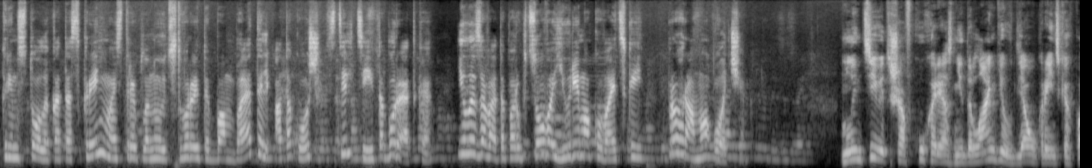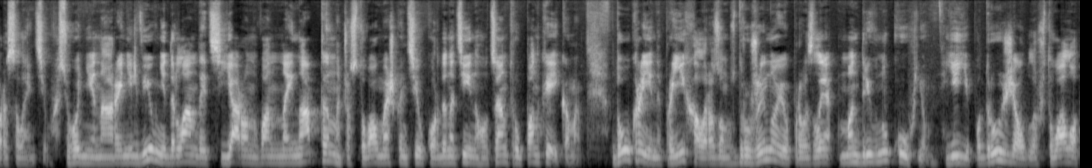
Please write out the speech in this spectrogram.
Крім столика та скринь, майстри планують створити бамбетель, а також стільці і табуретки. Єлизавета Парубцова, Юрій Маковецький. Програма Очі. Млинці від шеф-кухаря з Нідерландів для українських переселенців. Сьогодні на арені Львів нідерландець Ярон Ван Найнаттен частував мешканців координаційного центру панкейками. До України приїхали разом з дружиною. Привезли мандрівну кухню. Її подружжя облаштувало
